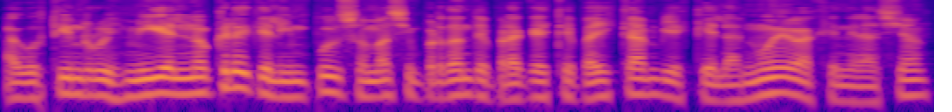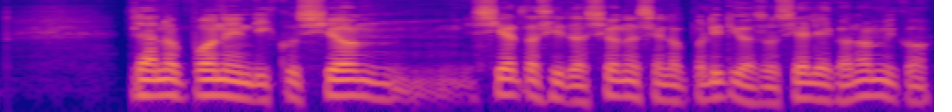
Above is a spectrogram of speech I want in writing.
Agustín Ruiz Miguel no cree que el impulso más importante para que este país cambie es que la nueva generación ya no pone en discusión ciertas situaciones en lo político, social y económico.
